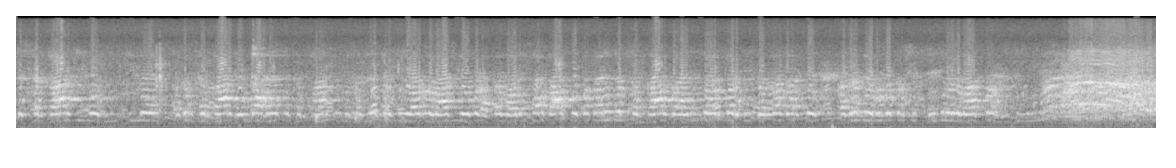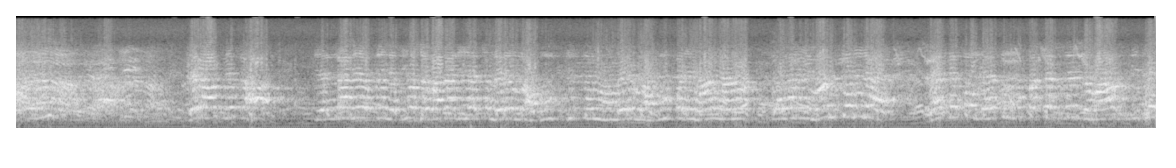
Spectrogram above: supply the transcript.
کہ سرکار کی موجودگی میں اگر سرکار زندہ ہے تو سرکار کی مسلح پر کوئی اور نماز کے اوپر آتا مولوی صاحب آپ کو پتا نہیں جب سرکار ظاہری طور پر بھی جلوہ کر کے حضرت ابو بکر صدیق نے نماز پڑھی پھر آپ نے کہا کہ اللہ نے اپنے نبیوں سے وعدہ لیا کہ میرے محبوب کی تم میرے محبوب پر ایمان لانا، تو اللہ ایمان کیوں نہیں لائے رہتے تو میں تو یہ پتہ میں جماعت پیچھے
